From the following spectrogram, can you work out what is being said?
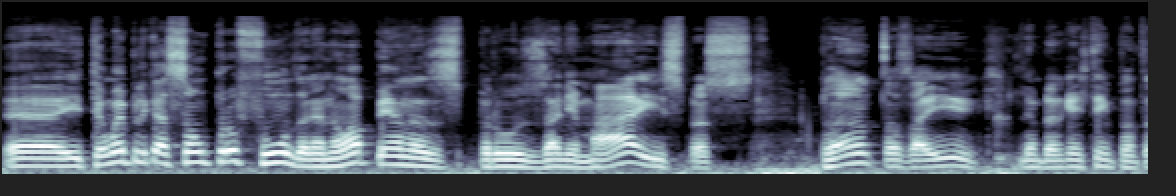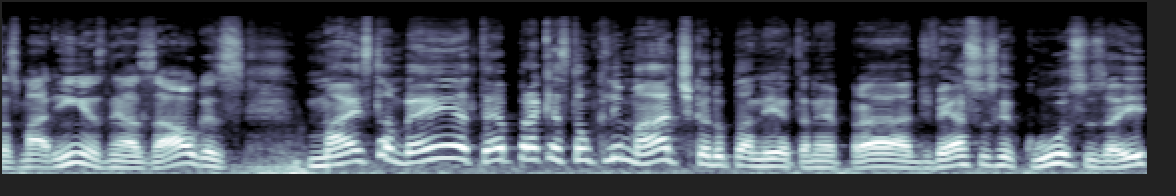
é, e tem uma implicação profunda, né? não apenas para os animais, para as plantas aí, lembrando que a gente tem plantas marinhas, né, as algas, mas também até para a questão climática do planeta, né, para diversos recursos aí.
